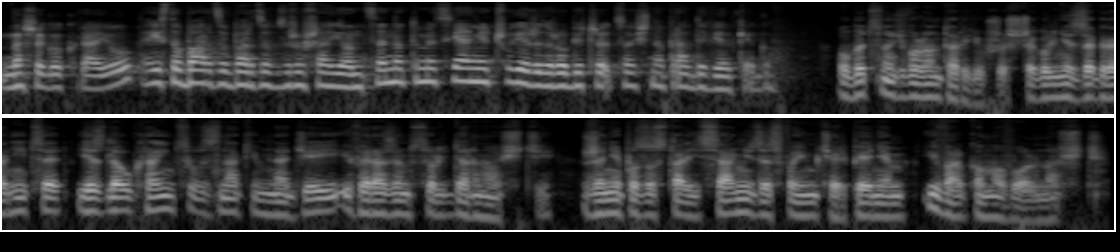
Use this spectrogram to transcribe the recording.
naszego kraju. Jest to bardzo, bardzo wzruszające, natomiast ja nie czuję, że robię coś naprawdę wielkiego. Obecność wolontariuszy, szczególnie z zagranicy, jest dla Ukraińców znakiem nadziei i wyrazem solidarności że nie pozostali sami ze swoim cierpieniem i walką o wolność.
